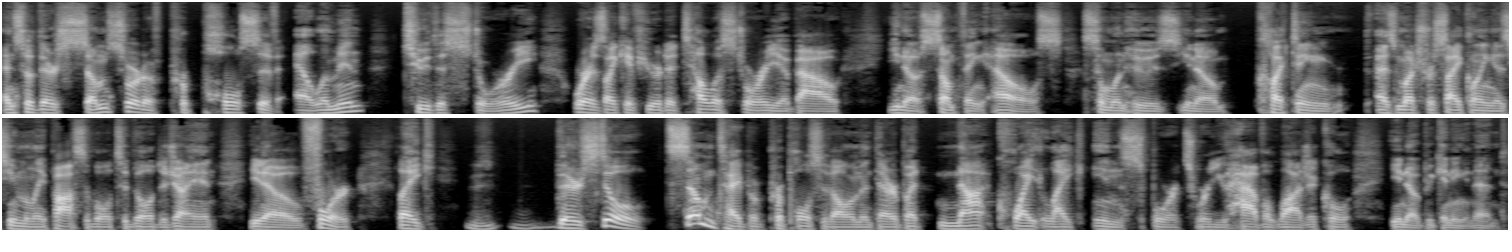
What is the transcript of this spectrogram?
And so there's some sort of propulsive element to the story. Whereas, like, if you were to tell a story about, you know, something else, someone who's, you know, collecting as much recycling as humanly possible to build a giant, you know, fort, like, there's still some type of propulsive element there, but not quite like in sports where you have a logical, you know, beginning and end.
